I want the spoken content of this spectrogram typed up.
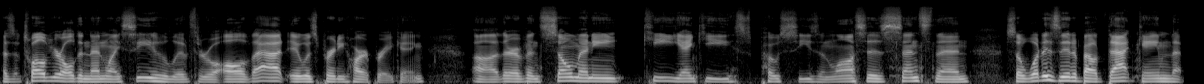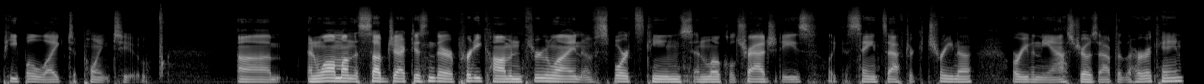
As a 12-year-old in NYC who lived through all that, it was pretty heartbreaking. Uh, there have been so many key Yankees postseason losses since then. So, what is it about that game that people like to point to? Um, and while I'm on the subject, isn't there a pretty common through line of sports teams and local tragedies, like the Saints after Katrina or even the Astros after the hurricane?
